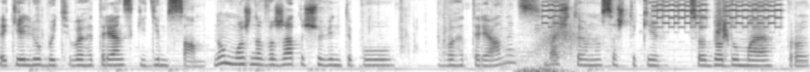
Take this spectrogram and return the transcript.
який любить вегетаріанський дім сам. Ну, можна вважати, що він, типу, вегетаріанець. Бачите, вона все ж таки все одно думає про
